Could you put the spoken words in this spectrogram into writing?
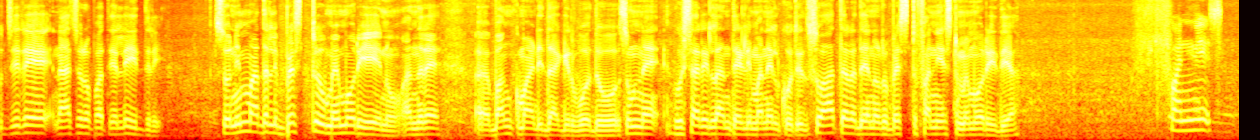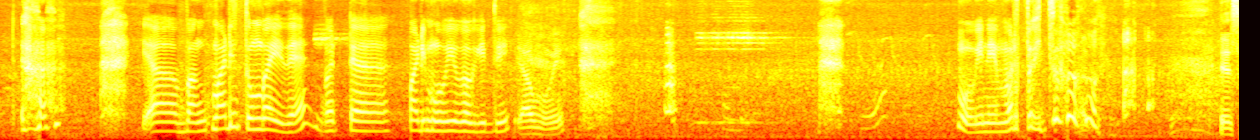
ಉಜಿರೆ ನ್ಯಾಚುರೋಪತಿಯಲ್ಲಿ ಇದ್ರಿ. ಸೊ ನಿಮ್ಮ ಅದರಲ್ಲಿ ಬೆಸ್ಟ್ ಮೆಮೊರಿ ಏನು? ಅಂದರೆ ಬಂಕ್ ಮಾಡಿದ್ದಾಗಿರ್ಬೋದು ಸುಮ್ಮನೆ ಹುಷಾರಿಲ್ಲ ಅಂತೇಳಿ ಮನೇಲಿ ಕೂತಿದ್ದು. ಸೊ ಆ ಥರದ್ದು ಏನಾದ್ರು ಬೆಸ್ಟ್ ಫನ್ನಿಯೆಸ್ಟ್ ಮೆಮೊರಿ ಇದೆಯಾ? ಫನ್ನಿಯೆಸ್ಟ್ ಬಂಕ್ ಮಾಡಿ ತುಂಬ ಇದೆ ಬಟ್ ಮಾಡಿ ಮೂವಿಗೆ ಹೋಗಿದ್ವಿ. ಯಾವ ಮೂವಿ ಮೂವಿನೇ ಮರ್ತೋಯ್ತು. ಎಸ್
